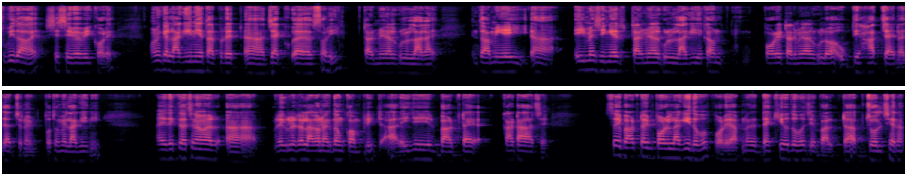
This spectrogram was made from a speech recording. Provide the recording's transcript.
সুবিধা হয়, সে সেভাবেই করে। অনেকে লাগিয়ে নিয়ে তারপরে জ্যাক সরি টার্মিনালগুলো লাগায়। কিন্তু আমি এই এই মেশিনের টার্মিনালগুলো লাগিয়ে, কারণ পরে টার্মিনালগুলো অবধি হাত যায় না, যার জন্য আমি প্রথমে লাগিয়ে আর এই দেখতে পাচ্ছেন আমার রেগুলেটর লাগানো একদম কমপ্লিট আর এই যে এর বাল্বটা কাটা আছে সো এই বাল্বটা আমি পরে লাগিয়ে দেবো। পরে আপনাদের দেখিয়েও দেবো যে বাল্বটা জ্বলছে না।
